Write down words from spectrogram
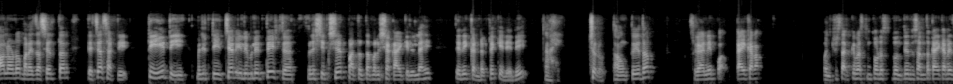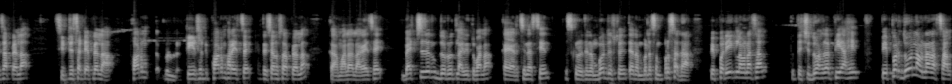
ऑलराऊंडर बनायचं असेल तर त्याच्यासाठी टीईटी म्हणजे टीचर इलिबिलिटी टेस्ट म्हणजे शिक्षक पात्रता परीक्षा काय केलेली आहे त्यांनी कंडक्ट केलेली आहे. चलो थांबतो इथं. सगळ्यांनी काय करा? पंचवीस तारखेपासून थोडंसं दोन तीन दिवसानंतर काय करायचं आपल्याला? सिटीसाठी आपल्याला फॉर्म टीसाठी फॉर्म भरायचं आहे त्याच्यानुसार आपल्याला कामाला लागायचं आहे बॅचची जर जरूरत लागली तुम्हाला काही अडचण असेल तर स्क्रीनवरती नंबर दिसतोय. त्या नंबरला संपर्क साधा. पेपर एक लावणार असाल तर त्याची दोन हजार फी आहे. पेपर दोन लावणार असाल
